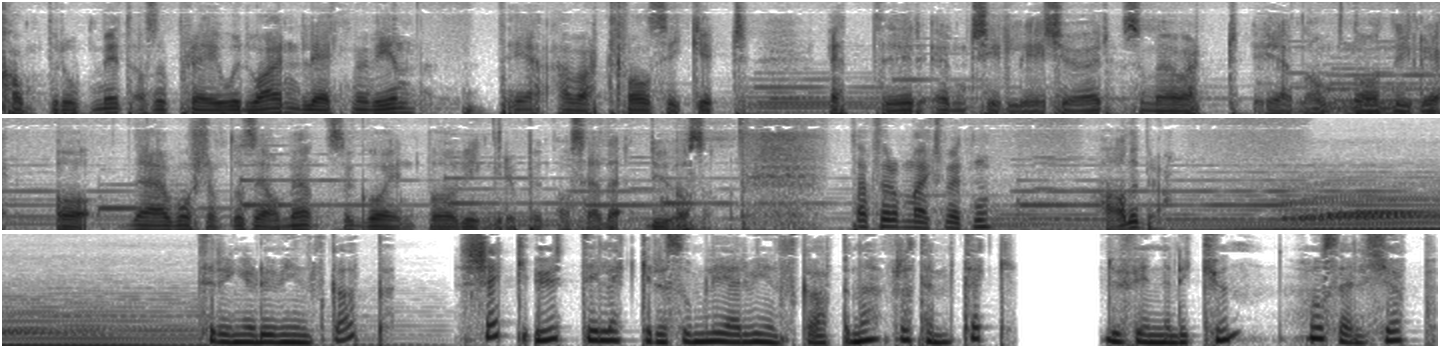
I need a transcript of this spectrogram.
kampropet mitt, altså play with wine, lek med vin. Det er i hvert fall sikkert etter en chilikjør som jeg har vært gjennom nå nylig. Og det er morsomt å se om igjen, så gå inn på vingruppen og se det, du også. Takk for oppmerksomheten. Ha det bra. Trenger du vinskap? Sjekk ut de lekre sommeliervinskapene fra Temtec. Du finner de kun hos Elkjøp.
